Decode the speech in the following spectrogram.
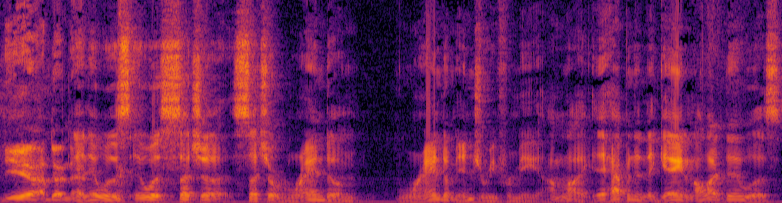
Yeah, I've done that. and it was it was such a such a random random injury for me. I'm like, it happened in the game, and all I did was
